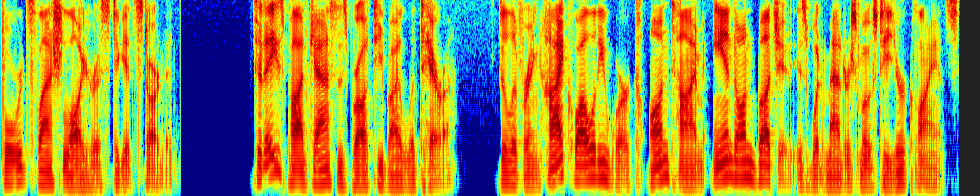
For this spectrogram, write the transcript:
forward slash lawyerist to get started. Today's podcast is brought to you by Litera. Delivering high quality work on time and on budget is what matters most to your clients.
